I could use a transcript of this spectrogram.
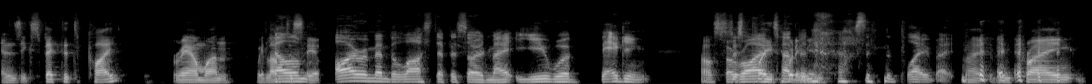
and is expected to play round one. We'd love Callum, to see it. I remember last episode, mate. You were begging I was just Ryan please put him in. Papenhuyzen to play, mate. Mate, I've been praying.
